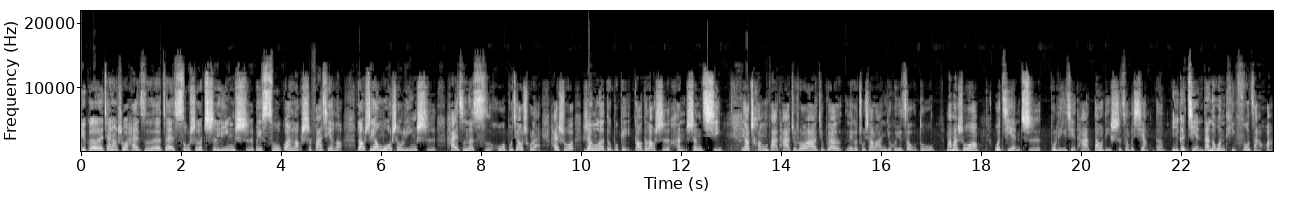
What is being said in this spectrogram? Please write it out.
有个家长说，孩子在宿舍吃零食被宿管老师发现了，老师要没收零食，孩子呢死活不交出来，还说扔了都不给，搞得老师很生气，要惩罚他，就说啊，就不要那个住校了，你就回去走读。妈妈说，我简直不理解他到底是怎么想的，一个简单的问题复杂化。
